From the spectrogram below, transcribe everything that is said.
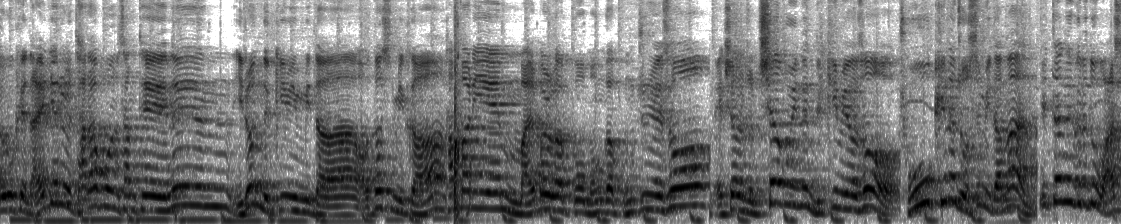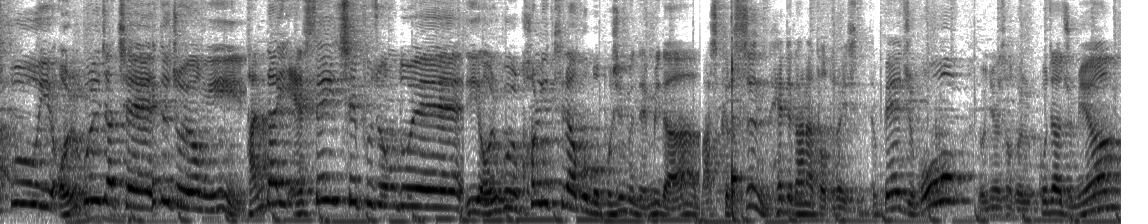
이렇게 날개를 달아본 상태는 이런 느낌입니다. 어떻습니까? 한 마리의 말벌 같고 뭔가 공중에서 액션을 좀 취하고 있는 느낌이어서 좋기는 좋습니다만 일단은 그래도 와스프 이 얼굴 자체 head 조형이 반다이 SHF 정도의 이 얼굴 퀄리티라고 뭐 보시면 됩니다. 마스크를 쓴 head가 소리가 하나 더 들어있습니다. 빼주고 이 녀석을 꽂아주면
